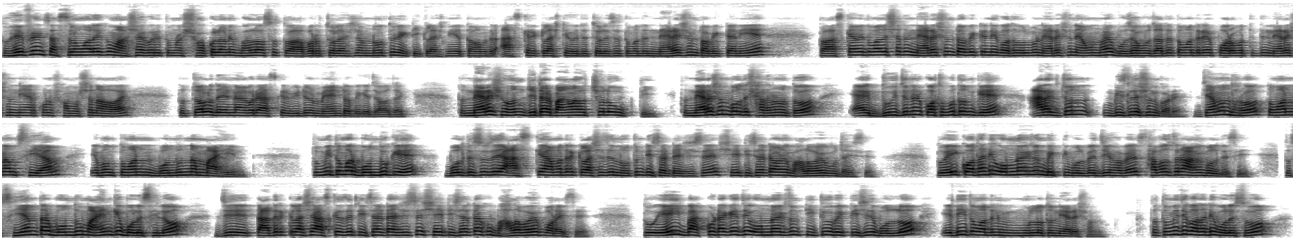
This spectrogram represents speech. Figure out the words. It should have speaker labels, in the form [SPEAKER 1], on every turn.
[SPEAKER 1] তো হে ফ্রেন্ডস আসসালামু আলাইকুম। আশা করি তোমরা সকলে অনেক ভালো আছো। তো আবারও চলে আসলাম নতুন একটি ক্লাস নিয়ে। তো আমাদের আজকের ক্লাসটি হতে চলেছে তোমাদের ন্যারেশন টপিকটা নিয়ে। তো আজকে আমি তোমাদের সাথে ন্যারেশন টপিকটা নিয়ে কথা বলব। ন্যারেশন এমনভাবে বোঝাবো যাতে তোমাদের এর পরবর্তীতে ন্যারেশন নিয়ে আর কোনো সমস্যা না হয়। তো চলো দেরি না করে আজকের ভিডিওর মেইন টপিকে যাওয়া যাক। তো ন্যারেশন যেটার বাংলা হচ্ছে হলো উক্তি। তো ন্যারেশন বলতে সাধারণত এক দুইজনের কথোপকথনকে আরেকজন বিশ্লেষণ করে। যেমন ধরো, তোমার নাম সিয়াম এবং তোমার বন্ধুর নাম মাহিন। তুমি তোমার বন্ধুকে বলতেছো যে আজকে আমাদের ক্লাসে যে নতুন টিচারটা এসেছে, সেই টিচারটা অনেক ভালোভাবে বোঝাইছে। তো এই কথাটি অন্য একজন ব্যক্তি বলবে যেভাবে সাপোজ ধরো আমি বলতেছি। তো সিয়াম তার বন্ধু মাহিনকে বলেছিল যে তাদের ক্লাসে আজকে যে টিচারটা এসেছে, সেই টিচারটা খুব ভালোভাবে পড়াইছে। তো এই বাক্যটাকে যে অন্য একজন তৃতীয় ব্যক্তি হিসেবে বলল এটাই তোমাদের মূলত নিয়ারেশন তো তুমি যে কথাটি বলেছ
